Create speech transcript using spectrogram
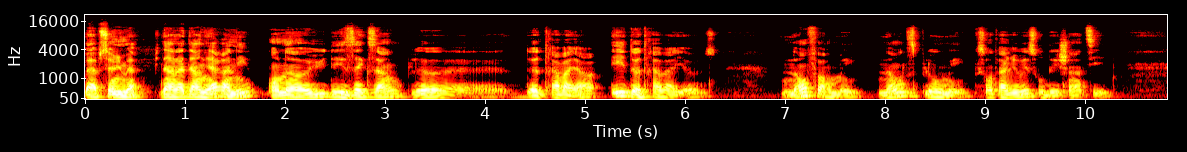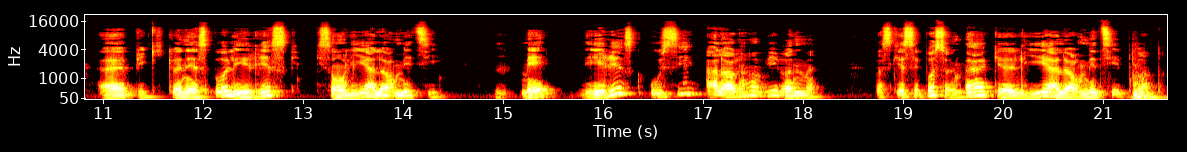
Ben absolument. Puis dans la dernière année, on a eu des exemples là, euh, de travailleurs et de travailleuses non formés, non diplômés, qui sont arrivés sur des chantiers, euh, puis qui connaissent pas les risques qui sont liés à leur métier, mais des risques aussi à leur environnement, parce que c'est pas seulement que lié à leur métier propre,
